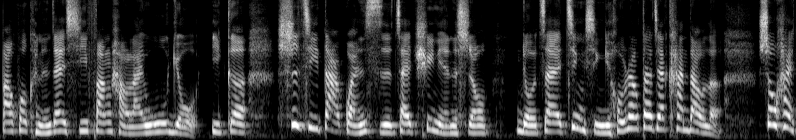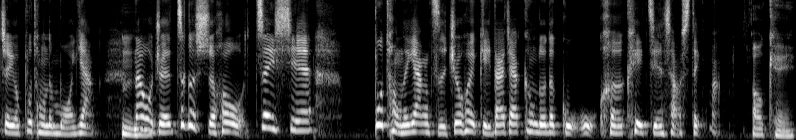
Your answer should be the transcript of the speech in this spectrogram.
包括可能在西方好莱坞有一个世纪大官司，在去年的时候有在进行以后，让大家看到了受害者有不同的模样。那我觉得这个时候这些不同的样子就会给大家更多的鼓舞和可以减少 stigma。OK，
